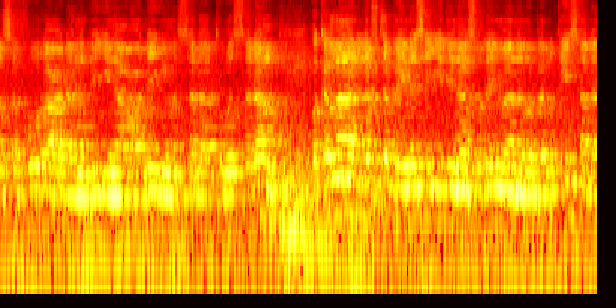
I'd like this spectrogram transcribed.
وسفورة على نبينا وعليهما الصلاة والسلام. وكما ألفت بين سيدنا سليمان وبلقيس على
